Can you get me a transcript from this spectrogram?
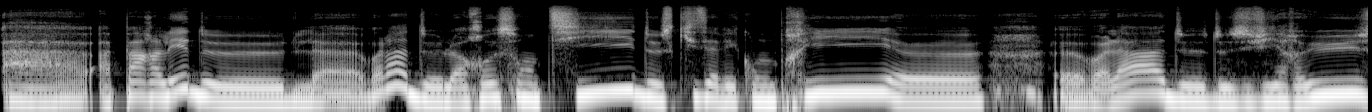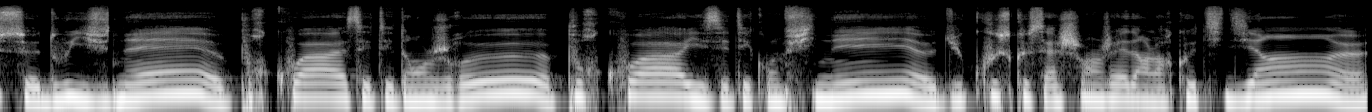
à, à parler de, de la, voilà, de leur ressenti, de ce qu'ils avaient compris, euh, voilà, de, de ce virus, d'où il venait, pourquoi c'était dangereux, pourquoi ils étaient confinés, du coup ce que ça changeait dans leur quotidien.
